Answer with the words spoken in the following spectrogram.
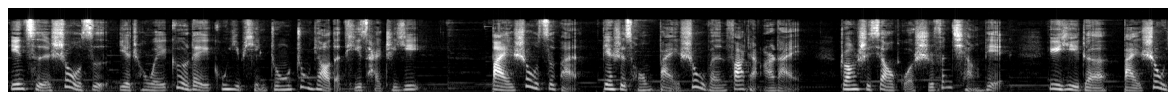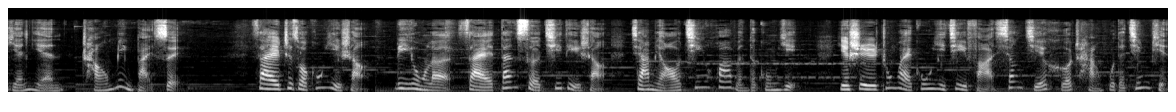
因此寿字也成为各类工艺品中重要的题材之一。百寿字碗便是从百寿纹发展而来，装饰效果十分强烈，寓意着百寿延年、长命百岁。在制作工艺上，利用了在单色漆地上加描金花纹的工艺，也是中外工艺技法相结合产物的精品。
